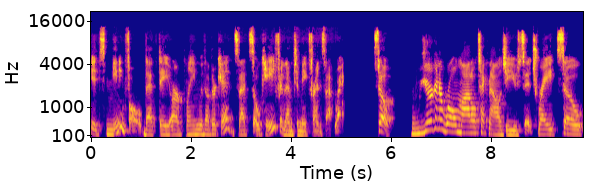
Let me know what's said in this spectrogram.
it's meaningful that they are playing with other kids. That's okay for them to make friends that way. So you're going to role model technology usage, right? So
